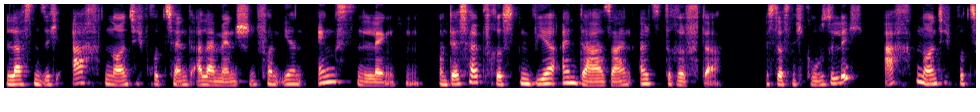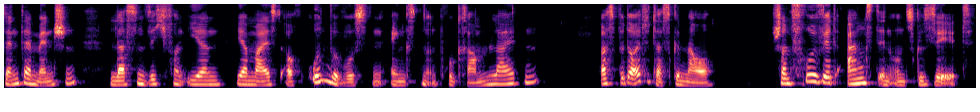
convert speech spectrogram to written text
lassen sich 98 Prozent aller Menschen von ihren Ängsten lenken. Und deshalb fristen wir ein Dasein als Drifter. Ist das nicht gruselig? 98 Prozent der Menschen lassen sich von ihren ja meist auch unbewussten Ängsten und Programmen leiten. Was bedeutet das genau? Schon früh wird Angst in uns gesät.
